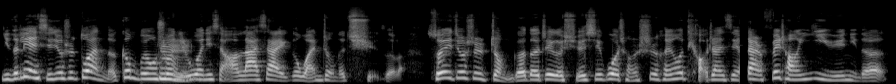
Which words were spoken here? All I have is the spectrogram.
你的练习就是断的，更不用说你如果你想要拉下一个完整的曲子了。所以就是整个的这个学习过程是很有挑战性，但是非常易于你的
